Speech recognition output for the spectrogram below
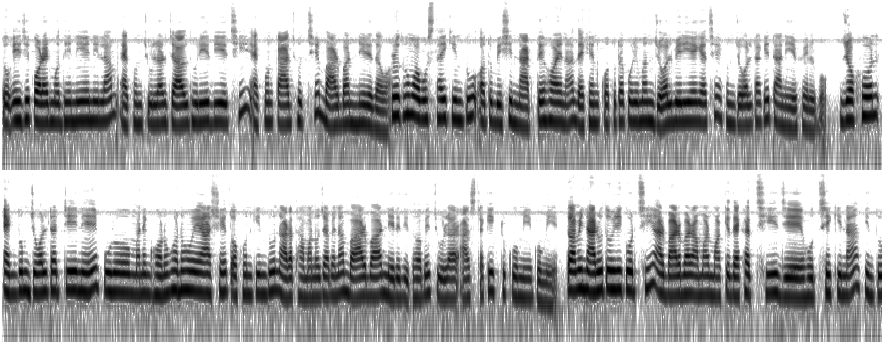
তো এই যে কড়াইয়ের মধ্যে নিয়ে নিলাম, এখন চুলার জাল ধরিয়ে দিয়েছি। এখন কাজ হচ্ছে বারবার নেড়ে দেওয়া। প্রথম অবস্থায় কিন্তু অত বেশি নাড়তে হয় না। দেখেন কতটা পরিমাণ জল বেরিয়ে গেছে। এখন জলটাকে টানিয়ে ফেলব। যখন একদম জলটা টেনে পুরো মানে ঘন ঘন হয়ে আসে, তখন কিন্তু নাড়া থামানো যাবে না। বারবার নেড়ে দিতে হবে। চুলার আঁচটাকে একটু কমিয়ে কমিয়ে। তো আমি নাড়ু তৈরি করছি। আর বারবার আমার মাকে দেখাচ্ছি যে হচ্ছে কি না, কিন্তু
